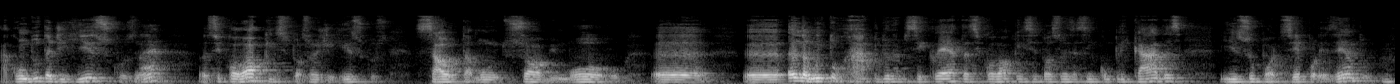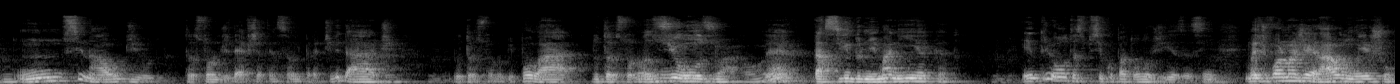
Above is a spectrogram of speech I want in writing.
a, a, conduta de riscos, né? se coloca em situações de riscos, salta muito, sobe morro, eh, eh, anda muito rápido na bicicleta, se coloca em situações assim complicadas. E Isso pode ser, por exemplo, um sinal de transtorno de déficit de atenção e hiperatividade, do transtorno bipolar, do transtorno ansioso, né? da síndrome maníaca, entre outras psicopatologias assim, mas de forma geral, num eixo,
